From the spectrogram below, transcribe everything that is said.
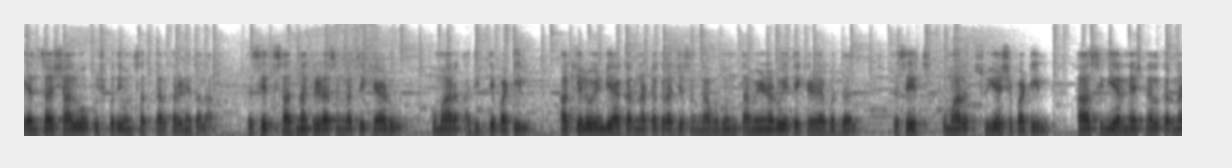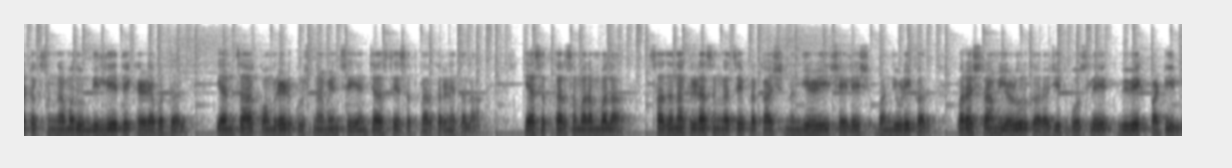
यांचा शाल व पुष्प देऊन सत्कार करण्यात आला. तसेच साधना क्रीडा संघाचे खेळाडू कुमार आदित्य पाटील हा खेलो इंडिया कर्नाटक राज्य संघामधून तामिळनाडू येथे खेळल्याबद्दल तसेच कुमार सुयश पाटील हा सिनियर नॅशनल कर्नाटक संघामधून दिल्ली येथे खेळल्याबद्दल यांचा कॉम्रेड कृष्णा मेंढसे यांच्या हस्ते सत्कार करण्यात आला. या सत्कार समारंभाला साधना क्रीडा संघाचे प्रकाश नंदिहेळी शैलेश बांदिवडेकर परशराम येळूरकर अजित भोसले विवेक पाटील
